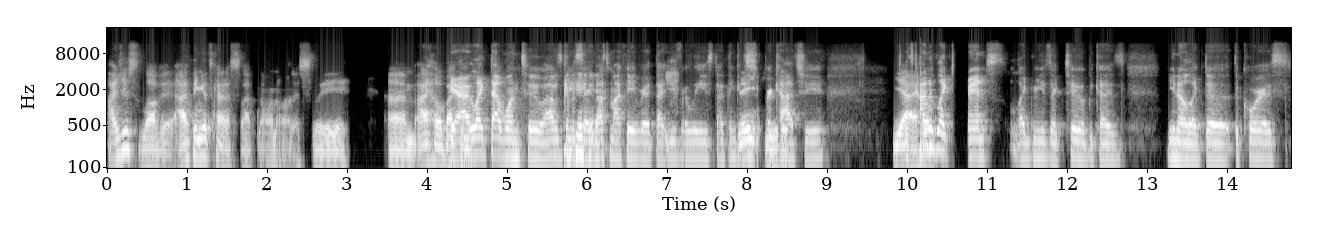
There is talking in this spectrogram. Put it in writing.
I just love it. I think it's kind of slept on, honestly. Um, I hope yeah, I can... I like that one too. I was gonna say that's my favorite that you've released. I think it's Thank super you. catchy. Yeah, it's I kind hope... of like trance like music too, because you know, like the the chorus,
